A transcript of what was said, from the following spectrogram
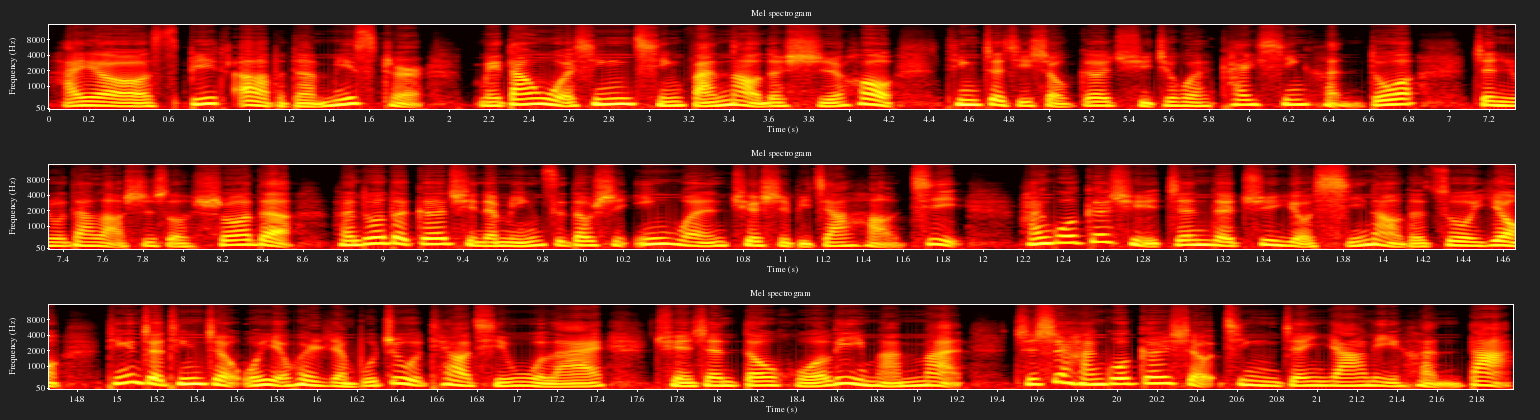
还有 Speed Up 的 Mister。每当我心情烦恼的时候，听这几首歌曲就会开心很多。正如戴老师所说的，很多的歌曲的名字都是英文，确实比较好记。韩国歌曲真的具有洗脑的作用，听着听着我。也会忍不住跳起舞来，全身都活力满满。只是韩国歌手竞争压力很大，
